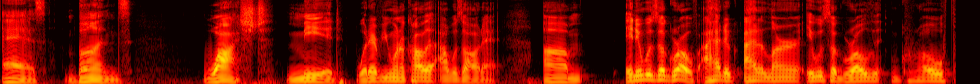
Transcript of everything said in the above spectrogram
ass, buns, washed, mid, whatever you want to call it. I was all that. Um, and it was a growth. I had to I had to learn. It was a growth growth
